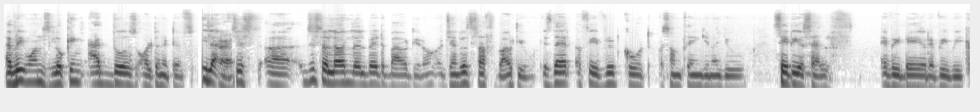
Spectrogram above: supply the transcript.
everyone's looking at those alternatives. Eli, right. just uh, just to learn a little bit about you know general stuff about you. Is there a favorite quote or something you know you say to yourself every day or every week?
